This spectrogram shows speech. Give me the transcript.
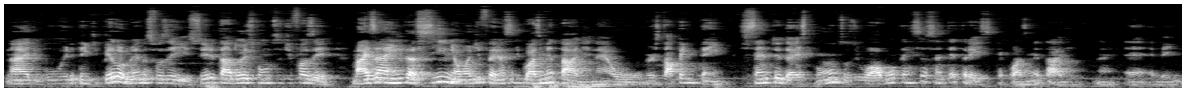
na Red Bull, ele tem que pelo menos fazer isso. Ele está a dois pontos de fazer, mas ainda assim é uma diferença de quase metade, né? O Verstappen tem 110 pontos e o Albon tem 63, que é quase metade, né? É, é bem.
